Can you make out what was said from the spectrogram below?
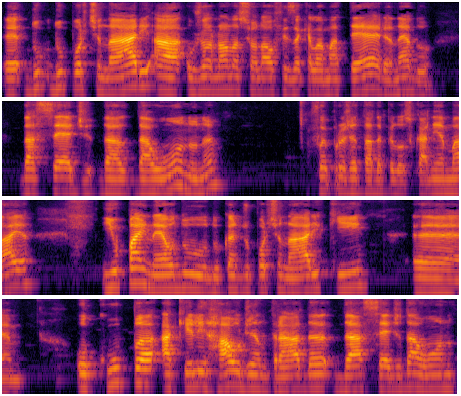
é, do, do, Portinari. A, o Jornal Nacional fez aquela matéria né, do, da sede da, da ONU, né? Foi projetada pelo Oscar Niemeyer. E o painel do, do Cândido Portinari, que é, ocupa aquele hall de entrada da sede da ONU.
